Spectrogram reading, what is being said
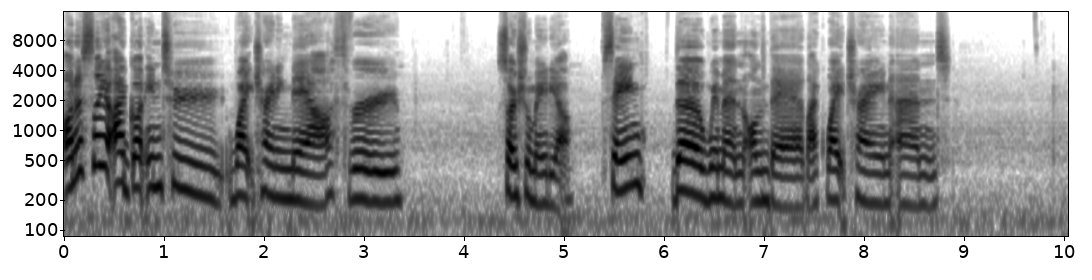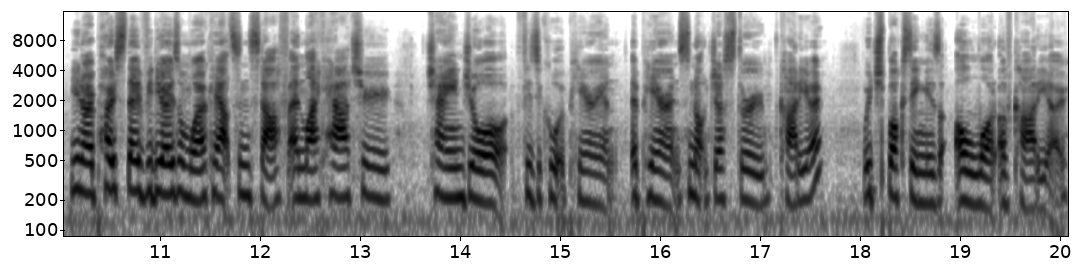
honestly I got into weight training now through social media, seeing the women on there like weight train and you know post their videos and workouts and stuff and like how to change your physical appearance appearance not just through cardio which boxing is a lot of cardio.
